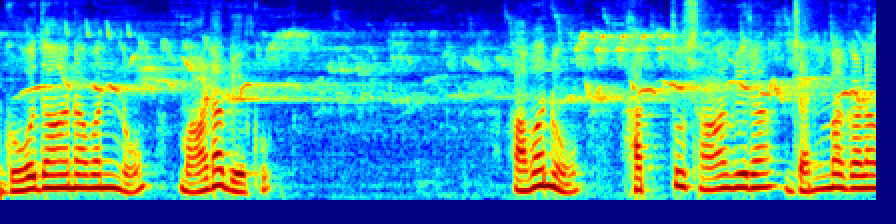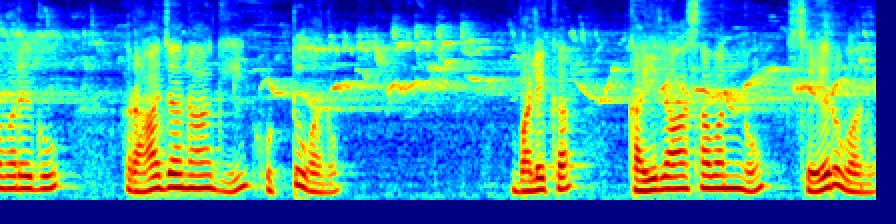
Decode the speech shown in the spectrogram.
ಗೋದಾನವನ್ನು ಮಾಡಬೇಕು. ಅವನು ಹತ್ತು ಸಾವಿರ ಜನ್ಮಗಳವರೆಗೂ ರಾಜನಾಗಿ ಹುಟ್ಟುವನು. ಬಳಿಕ ಕೈಲಾಸವನ್ನು ಸೇರುವನು.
